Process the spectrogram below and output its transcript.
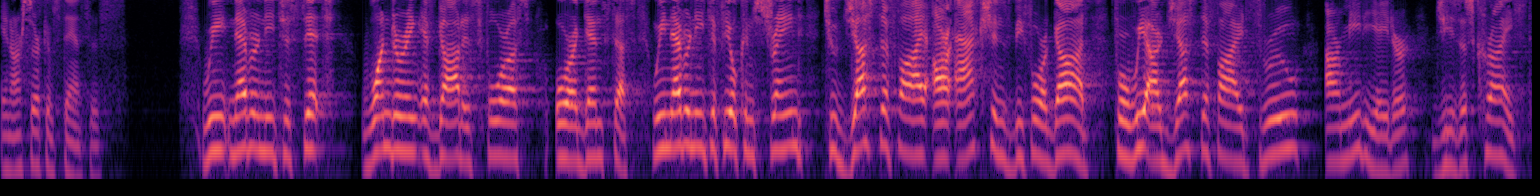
in our circumstances. We never need to sit wondering if God is for us or against us. We never need to feel constrained to justify our actions before God, for we are justified through our mediator, Jesus Christ.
